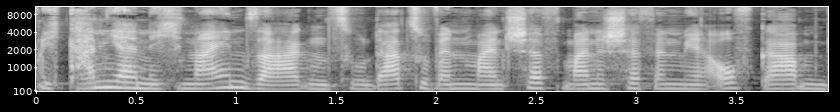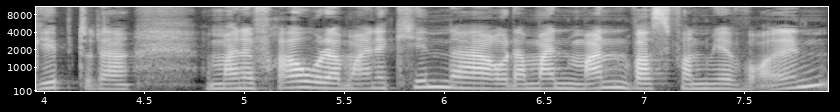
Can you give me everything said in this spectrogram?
ich kann ja nicht Nein sagen zu dazu, wenn mein Chef, meine Chefin mir Aufgaben gibt oder meine Frau oder meine Kinder oder mein Mann was von mir wollen.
